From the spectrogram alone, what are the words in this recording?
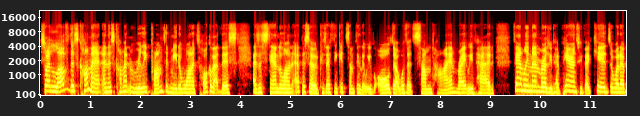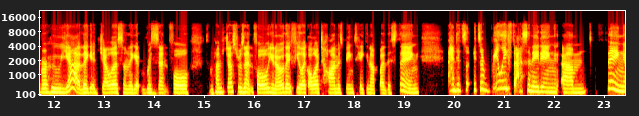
So I love this comment, and this comment really prompted me to want to talk about this as a standalone episode because I think it's something that we've all dealt with at some time, right? We've had family members, we've had parents, we've had kids or whatever who, yeah, they get jealous and they get resentful, sometimes just resentful, you know, they feel like all our time is being taken up by this thing and it's it's a really fascinating um, thing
